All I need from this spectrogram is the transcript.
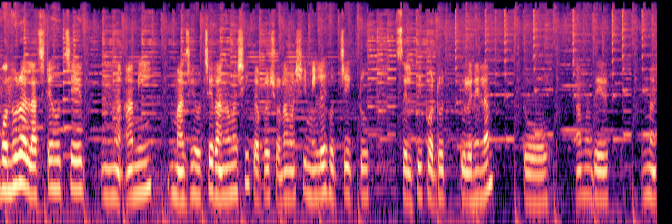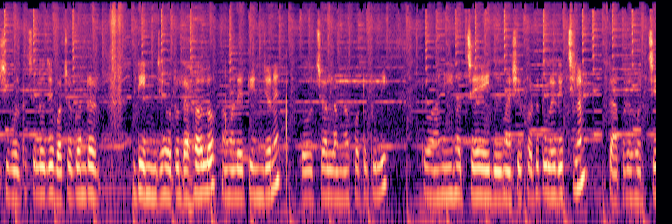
বন্ধুরা লাস্টে হচ্ছে আমি, মাঝে হচ্ছে রাঙামাসি, তারপরে সোনামাসি মিলে হচ্ছে একটু সেলফি ফটো তুলে নিলাম। তো আমাদের মাসি বলতেছিল যে, বছর ঘণ্টার দিন যেহেতু দেখা হলো আমাদের তিনজনে, তো চল আমরা ফটো তুলি। তো আমি হচ্ছে এই দুই মাসির ফটো তুলে দিচ্ছিলাম। তারপরে হচ্ছে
